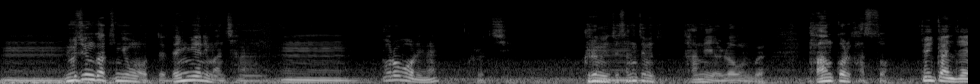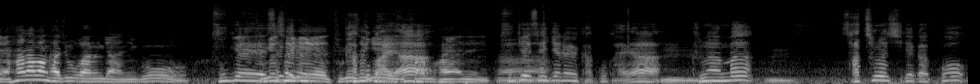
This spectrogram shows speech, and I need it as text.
음. 요즘 같은 경우는 어때? 냉면이 많잖아. 음. 뚫어버리네. 그렇지. 그러면 이제 음. 상점에 다음에 연락 오는 거야. 다음 걸 갔어. 그러니까 이제 하나만 가지고 가는 게 아니고 두 개, 두 개, 세 개, 두 개, 갖고 세개 가야 가야 되니까. 두 개, 세 개를 갖고 가야 음. 그나마 음. 4천 원씩 해갖고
